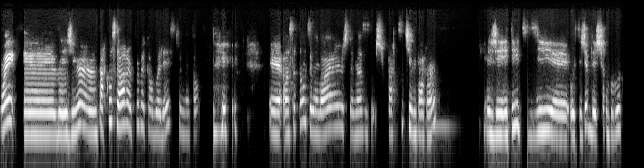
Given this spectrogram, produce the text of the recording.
Oui, euh, ben, j'ai eu un parcours scolaire un peu recambolesque, mettons. euh, en septembre secondaire, justement, je suis partie chez mes parents. J'ai été étudier euh, au cégep de Sherbrooke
